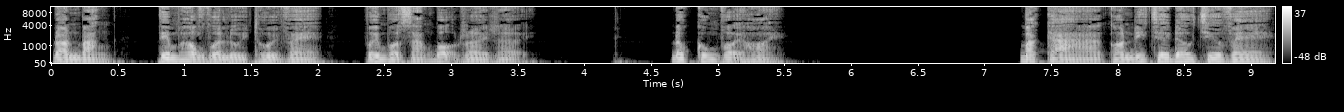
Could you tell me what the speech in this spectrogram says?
Đoàn bằng, tiêm hồng vừa lùi thùi về với một dáng bộ rời rợi. Đốc cung vội hỏi. Bác cả còn đi chơi đâu chưa về?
